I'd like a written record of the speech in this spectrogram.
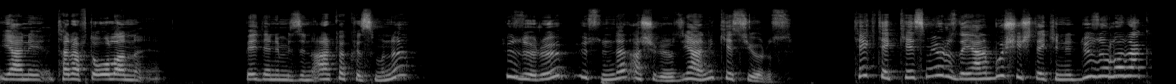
yani tarafta olan bedenimizin arka kısmını düz örüp üstünden aşırıyoruz. Yani kesiyoruz. Tek tek kesmiyoruz da yani bu şiştekini düz olarak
